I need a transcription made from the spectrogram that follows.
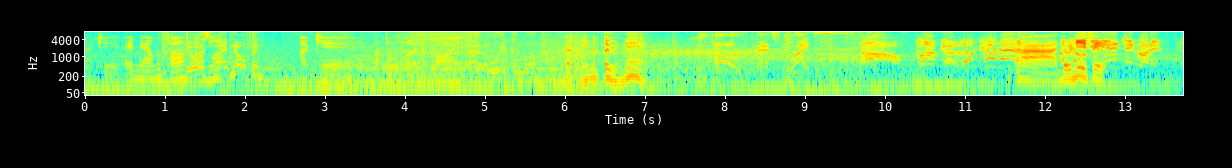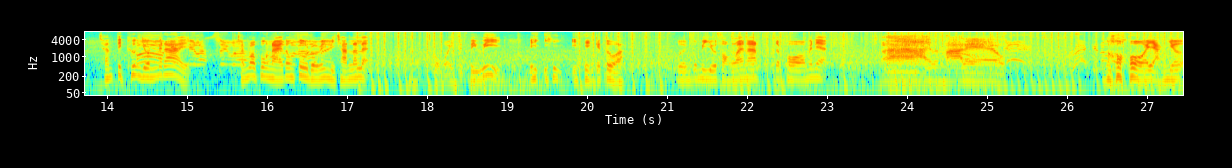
โอเคเอ้ยแมวลูกซอง Door เอานี้ sliding open. โอเค ประตูเปิดเรียบร้อย That'll wake them up. แบบนี้มันตื่นแน่ Oh, that's right. Oh, bugger, look at that! อ่า I ดู can't นี่ get สิ the engine running. ฉันติดเครื่องยนต์ไม่ได้ Oh, I guess you'll have to, uh, ฉันว่าพวกนายต้องสู้โดยไม่มีฉันแล้วแหละ โอ้สตีวี่อีอีอีเห็นแกตัวปืนก็มีอยู่200นัด จะพอไหมเนี่ยอ้ายมันมาแล้ว โอ้โหอย่างเยอะ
